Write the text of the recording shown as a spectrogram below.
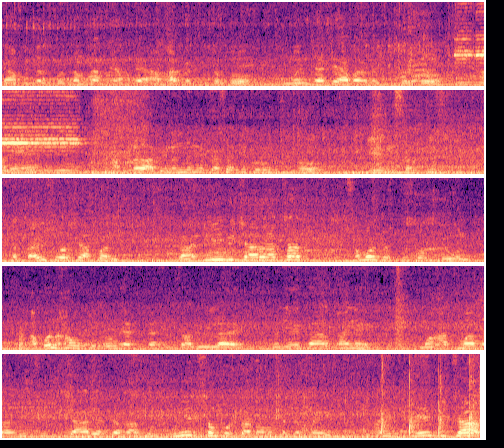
त्याबद्दल प्रथमतः मी आपले आभार व्यक्त करतो. मंचाचे आभार व्यक्त करतो आणि आपलं अभिनंदन याच्यासाठी करू इच्छितो गेली सव्वीस सत्तावीस वर्ष आपण गांधी विचाराचा समोर दृष्टिकोन घेऊन आपण हा उपक्रम या ठिकाणी चालविला आहे. म्हणजे एका अर्थाने महात्मा गांधीचे विचार या जगातून कुणीच संपुष्टात आणू शकत नाही. आणि ते विचार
